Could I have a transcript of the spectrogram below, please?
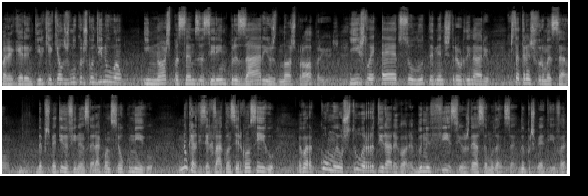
para garantir que aqueles lucros continuam. E nós passamos a ser empresários de nós próprios. E isto é absolutamente extraordinário. Esta transformação da perspectiva financeira aconteceu comigo. Não quer dizer que vai acontecer consigo. Agora, como eu estou a retirar agora benefícios dessa mudança de perspectiva,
